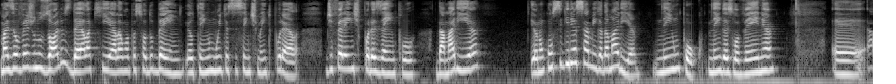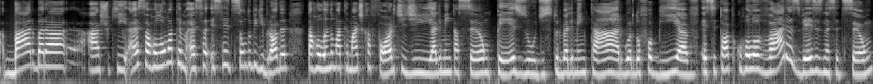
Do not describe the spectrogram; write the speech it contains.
mas eu vejo nos olhos dela que ela é uma pessoa do bem. Eu tenho muito esse sentimento por ela. Diferente, por exemplo, da Maria. Eu não conseguiria ser amiga da Maria, nem um pouco, nem da Eslovênia. É, a Bárbara, acho que essa rolou uma essa, essa edição do Big Brother tá rolando uma temática forte de alimentação, peso, distúrbio alimentar, gordofobia. Esse tópico rolou várias vezes nessa edição.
